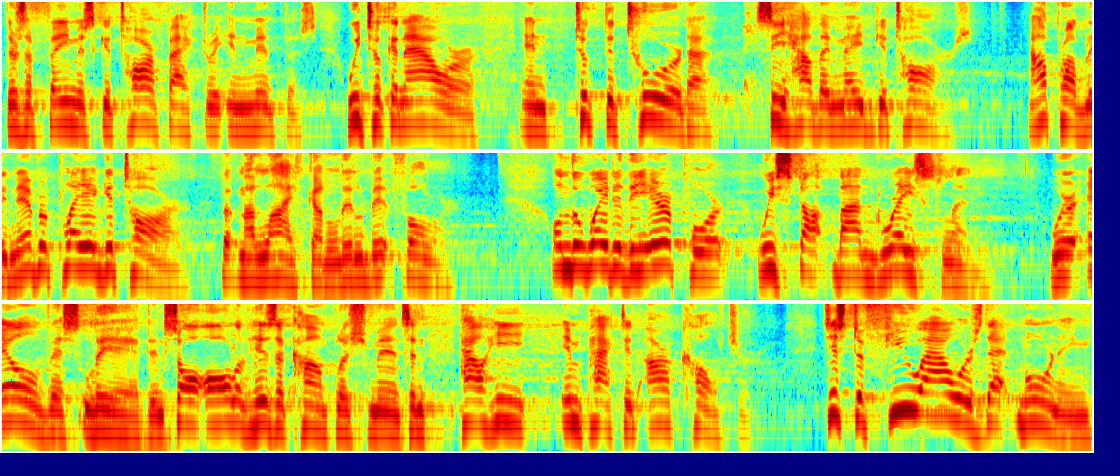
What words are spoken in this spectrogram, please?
There's a famous guitar factory in Memphis. We took an hour and took the tour to see how they made guitars. I'll probably never play a guitar, but my life got a little bit fuller. On the way to the airport, we stopped by Graceland, where Elvis lived and saw all of his accomplishments and how he impacted our culture. Just a few hours that morning,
